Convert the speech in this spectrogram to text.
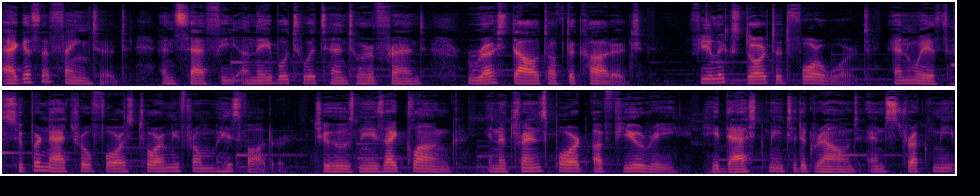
Agatha fainted, and Safie, unable to attend to her friend, rushed out of the cottage. Felix darted forward and with supernatural force tore me from his father, to whose knees I clung. In a transport of fury, he dashed me to the ground and struck me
